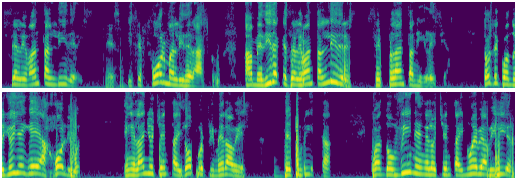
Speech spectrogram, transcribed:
se levantan líderes y se forman liderazgo. A medida que se levantan líderes, se plantan iglesias. Entonces, cuando yo llegué a Hollywood en el año 82 por primera vez de turista, cuando vine en el 89 a vivir,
